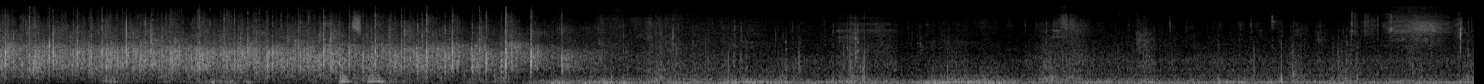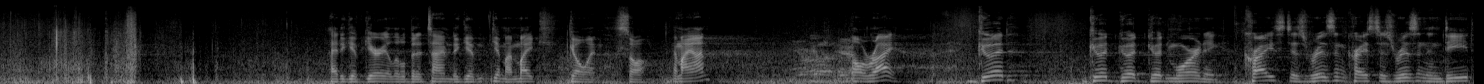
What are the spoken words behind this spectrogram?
That's good. Had to give Gary a little bit of time to give, get my mic going. So, am I on? All right. Good, good, good, good morning. Christ is risen. Christ is risen indeed.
